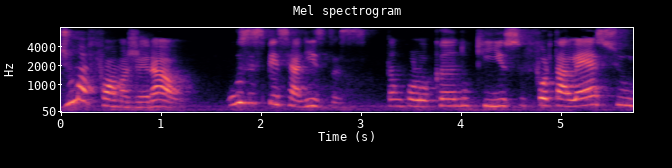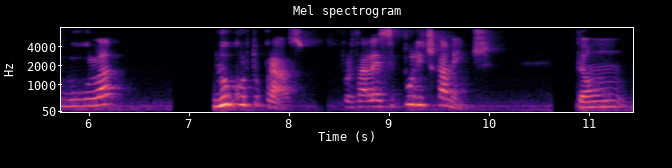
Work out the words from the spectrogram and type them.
De uma forma geral, os especialistas estão colocando que isso fortalece o Lula no curto prazo, fortalece politicamente. Então,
